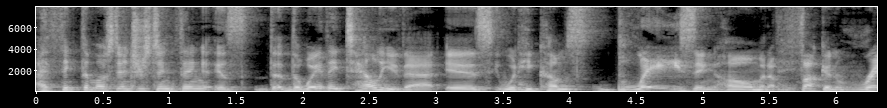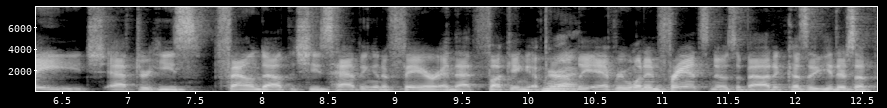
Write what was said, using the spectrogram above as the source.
I think the most interesting thing is the, the way they tell you that is when he comes blazing home in a fucking rage after he's found out that she's having an affair and that fucking apparently everyone in France knows about it because there's a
